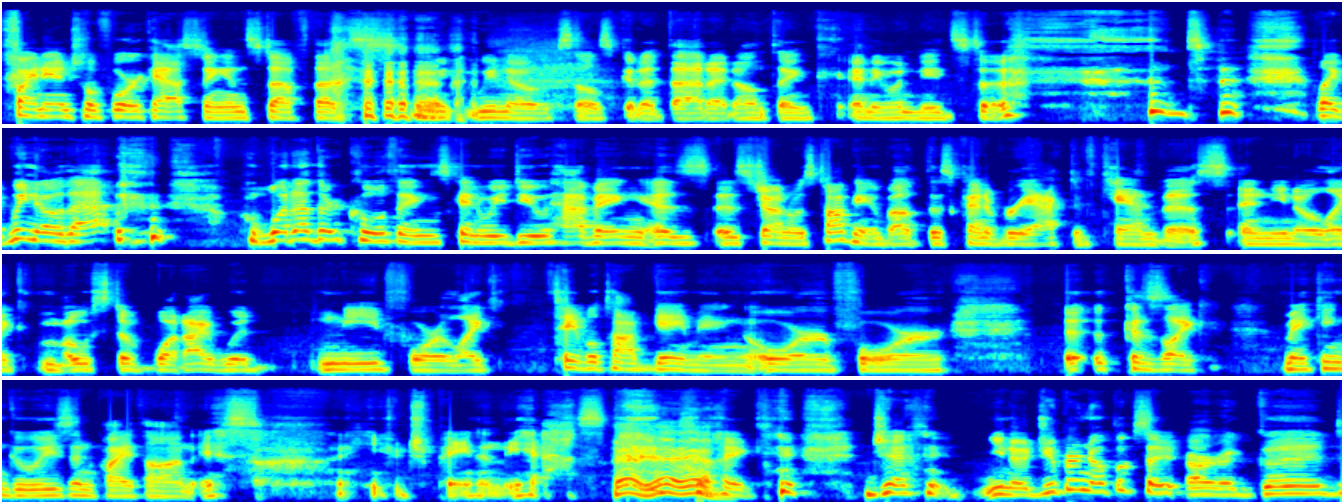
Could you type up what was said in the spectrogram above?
financial forecasting and stuff. That's, we, we, know Excel's good at that. I don't think anyone needs to, to, like, we know that. what other cool things can we do having, as, as John was talking about, this kind of reactive canvas and, you know, like most of what I would need for like tabletop gaming or for because uh, like making GUIs in Python is a huge pain in the ass. Yeah, yeah, yeah. like, you know, Jupyter notebooks are, are a good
